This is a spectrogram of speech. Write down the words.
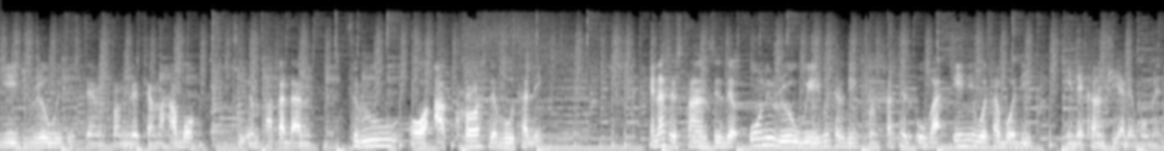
gauge railway system from the Tema Harbour to Mpakadan through or across the Volta Lake and as it stands is the only railway which has been constructed over any water body in the country at the moment.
